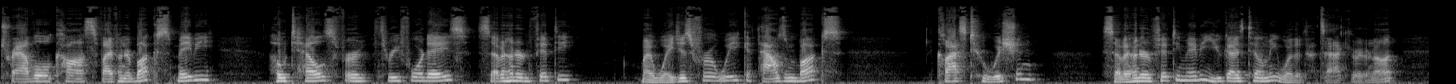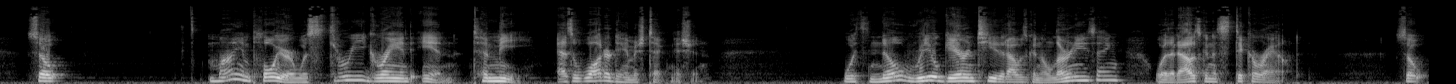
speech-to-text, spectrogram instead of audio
travel costs 500 bucks maybe? Hotels for 3 4 days, 750? My wages for a week, a 1000 bucks? Class tuition, 750 maybe? You guys tell me whether that's accurate or not. So my employer was 3 grand in to me as a water damage technician with no real guarantee that I was going to learn anything or that I was going to stick around. So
